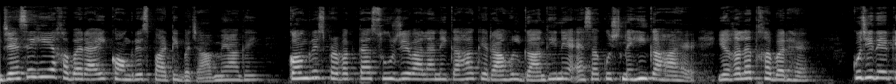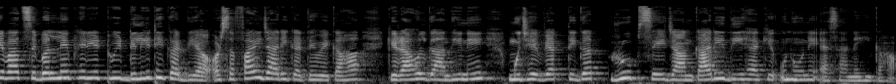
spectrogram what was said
जैसे ही यह खबर आई, कांग्रेस पार्टी बचाव में आ गई। कांग्रेस प्रवक्ता सूरजेवाला ने कहा कि राहुल गांधी ने ऐसा कुछ नहीं कहा है। यह गलत खबर है। कुछ ही देर के बाद सिबल ने फिर ये ट्वीट डिलीट ही कर दिया और सफ़ाई जारी करते हुए कहा कि राहुल गांधी ने मुझे व्यक्तिगत रूप से जानकारी दी है कि उन्होंने ऐसा नहीं कहा।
